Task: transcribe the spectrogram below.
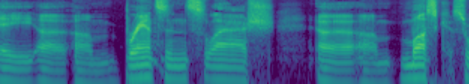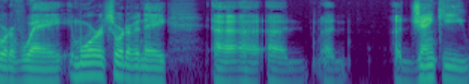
a uh, um, Branson slash uh, um, Musk sort of way. More sort of in a uh, a, a, a janky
